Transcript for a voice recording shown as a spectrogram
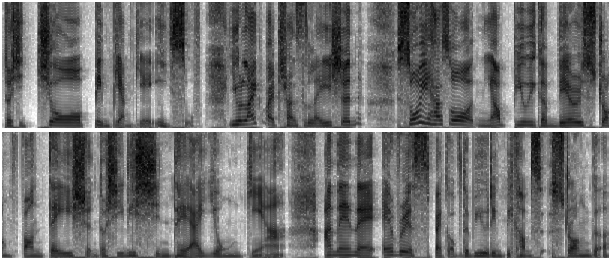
都是就变变个意思。You like my translation？所以他说你要 build 一个 very strong foundation，都是你身体爱勇敢，and then every aspect of the building becomes stronger。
